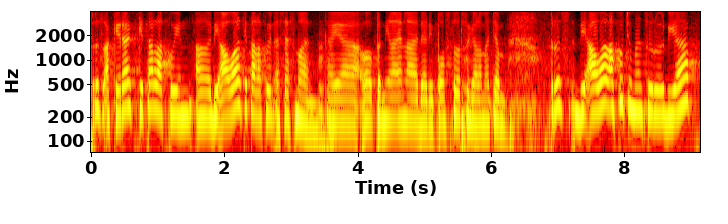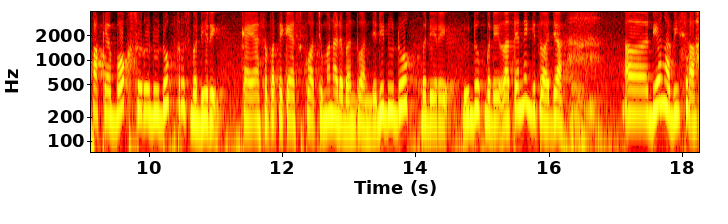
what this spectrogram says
terus akhirnya kita lakuin eh, di awal kita lakuin assessment kayak eh, penilaian lah dari postur segala macam. Terus di awal aku cuma suruh dia pakai box, suruh duduk terus berdiri. Kayak seperti kayak squat, cuman ada bantuan. Jadi duduk, berdiri, duduk, berdiri. Latihannya gitu aja. Eh, dia nggak bisa.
